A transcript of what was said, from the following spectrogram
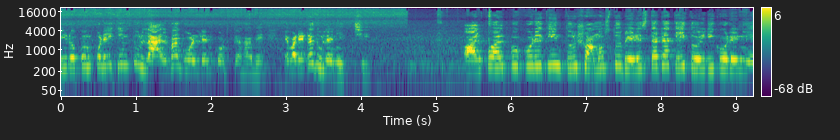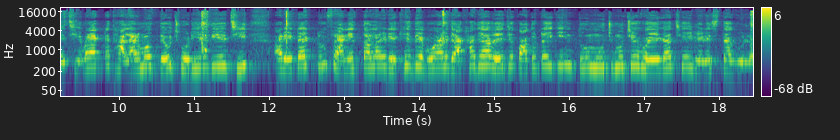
এই রকম করেই কিন্তু লাল বা গোল্ডেন করতে হবে। এবার এটা তুলে নিচ্ছি। অল্প অল্প করে কিন্তু সমস্ত বেরেস্তাটাকেই তৈরি করে নিয়েছি। এবার একটা থালার মধ্যেও ছড়িয়ে দিয়েছি আর এটা একটু ফ্যানের তলায় রেখে দেব আর দেখা যাবে যে কতটাই কিন্তু মুচমুচে হয়ে গেছে এই বেরেস্তাগুলো।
